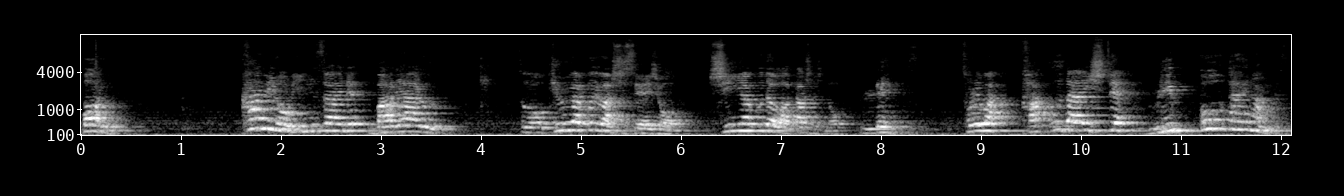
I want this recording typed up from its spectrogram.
オ。バル。神の臨在でバリアル。その旧約では死聖所。新約では私たちの霊です。それは拡大して立方体なんです。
